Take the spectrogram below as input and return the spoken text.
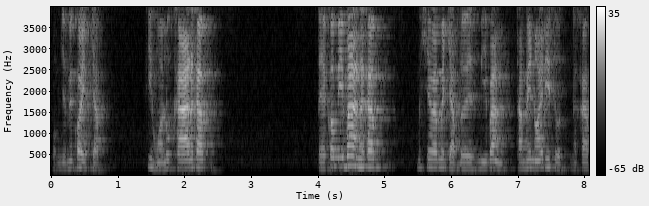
ผมจะไม่ค่อยจับที่หัวลูกค้านะครับ แต่ก็มีบ้างนะครับ ไม่ใช่ว่าไม่จับเลยมีบ้างทำให้น้อยที่สุดนะครับ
